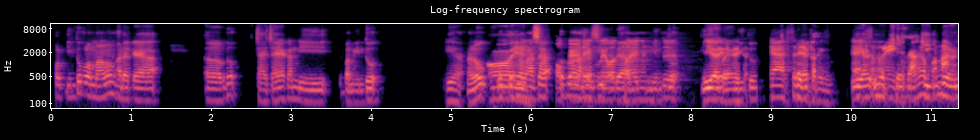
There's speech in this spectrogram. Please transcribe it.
kalau pintu kalau malam ada kayak eh apa tuh cahaya-cahaya kan di depan pintu Iya. nah lo, lo Oh, pernah iya. ngerasa lo pernah ada ngerasa yang sih lewat ada bayangan pintu gitu ya? Iya Iya, bayangan iya. gitu Ya sering Iya, sering. Eh, Iya, iya, sering. kayak Maksudnya kaki gitu pernah. kan.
